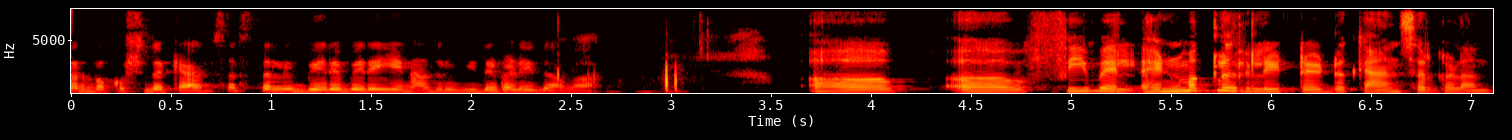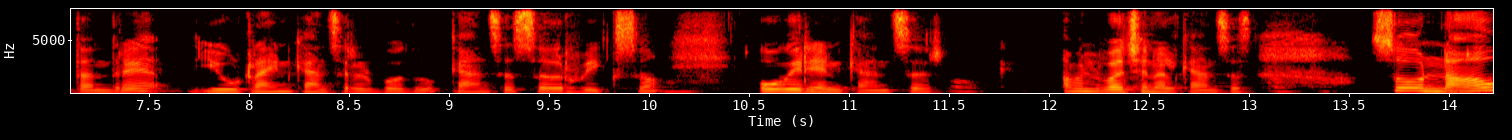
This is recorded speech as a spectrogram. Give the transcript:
ಗರ್ಭಕೋಶದ ಕ್ಯಾನ್ಸರ್ಸ್ ಅಲ್ಲಿ ಬೇರೆ ಬೇರೆ ಏನಾದರೂ ವಿಧಗಳಿದಾವ? ಫೀಮೇಲ್ ಹೆಣ್ಮಕ್ಳು ರಿಲೇಟೆಡ್ ಕ್ಯಾನ್ಸರ್ಗಳಂತಂದರೆ ಯೂಟ್ರೈನ್ ಕ್ಯಾನ್ಸರ್ ಇರ್ಬೋದು ಕ್ಯಾನ್ಸರ್ ಸರ್ವಿಕ್ಸ್ ಓವೇರಿಯನ್ ಕ್ಯಾನ್ಸರ್ ಆಮೇಲೆ ವಜನಲ್ ಕ್ಯಾನ್ಸರ್ಸ್ ಸೊ ನಾವು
